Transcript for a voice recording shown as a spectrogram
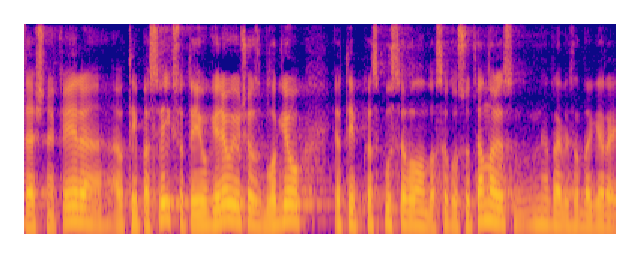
dešinę, kairę. Ar tai pasveiksiu, tai jau geriau jaučiuosi, blogiau. Ir taip kas pusę valandos. Sakau, su tenoris nėra visada gerai.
